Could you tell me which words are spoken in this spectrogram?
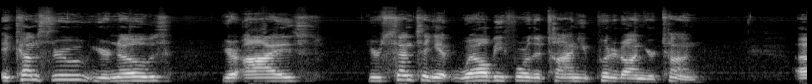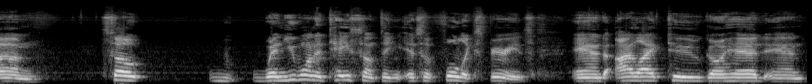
it comes through your nose, your eyes. You're sensing it well before the time you put it on your tongue. Um, so when you want to taste something, it's a full experience. And I like to go ahead and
